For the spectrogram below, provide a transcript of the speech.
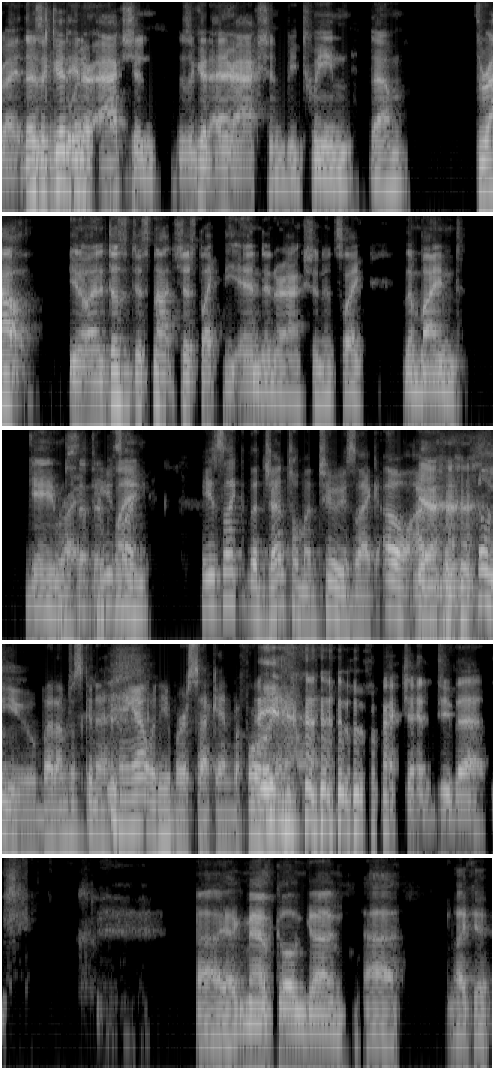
Right. There's a good interaction. There's a good interaction between them throughout, you know, and it doesn't just not just like the end interaction. It's like the mind games Right. that they're He's playing. like he's like the gentleman too. He's like, oh, I'm Yeah. gonna kill you, but I'm just gonna hang out with you for a second before yeah. Before I try to do that. Uh yeah, man with golden gun. Uh like it.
